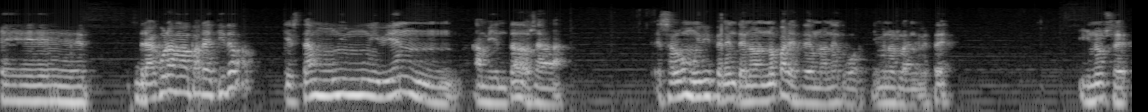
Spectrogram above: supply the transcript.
Eh, Drácula me ha parecido que está muy, muy bien ambientado, o sea, es algo muy diferente, no, no parece una network, y menos la NBC. Y no sé,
